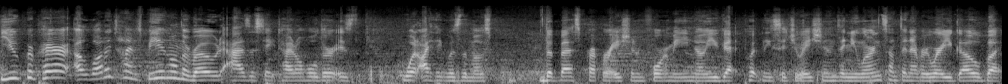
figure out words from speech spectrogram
You prepare a lot of times being on the road as a state title holder is what I think was the most the best preparation for me. You know, you get put in these situations and you learn something everywhere you go. But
